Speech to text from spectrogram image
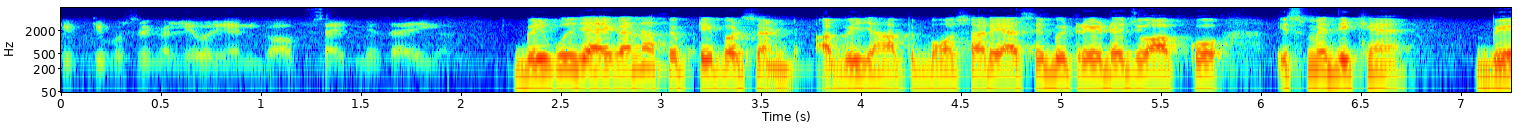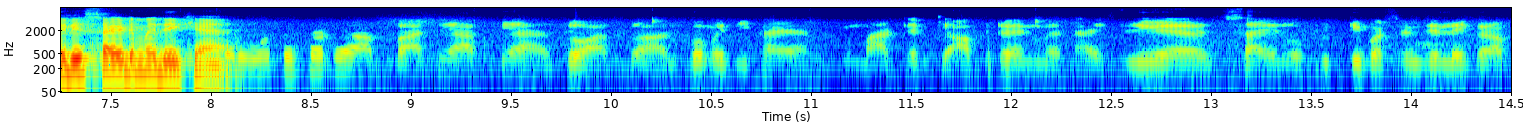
50 परसेंट का लेवल यानी अप साइड में जाएगा। बिल्कुल जाएगा ना 50 परसेंट अभी यहाँ पे बहुत सारे ऐसे भी ट्रेड है जो आपको इसमें दिखे हैं बेरिश साइड में दिखे हैं। वो तो सर बात है आपके जो आपको अल्गो में दिखाया है मार्केट के अप ट्रेंड में था इसलिए शायद वो 50 परसेंट से लेकर अप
